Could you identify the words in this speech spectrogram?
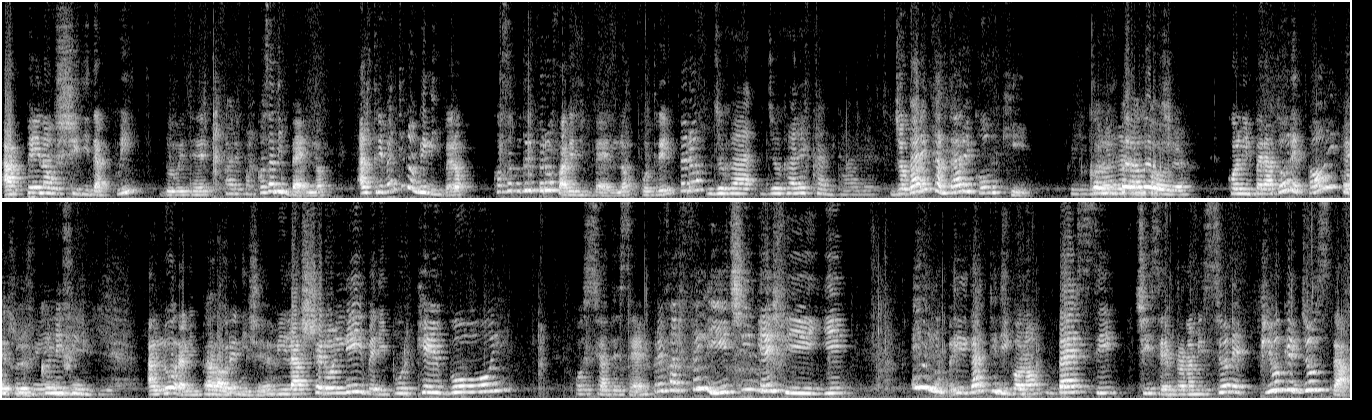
Appena usciti da qui, dovete fare qualcosa di bello, altrimenti non vi libero. Cosa potrebbero fare di bello? Potrebbero Gioca- giocare e cantare. giocare e cantare con chi? Con l'imperatore Con l'imperatore e poi con e i suoi figli. Con i figli. Allora l'imperatore dice. Vi lascerò liberi purché voi possiate sempre far felici i miei figli. E i- i gatti dicono: Beh, sì, ci sembra una missione più che giusta.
